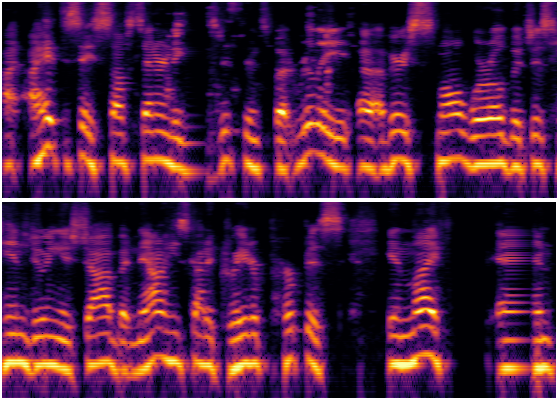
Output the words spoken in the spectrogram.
I, hate to say self centered existence, but really a very small world with just him doing his job. But now he's got a greater purpose in life and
